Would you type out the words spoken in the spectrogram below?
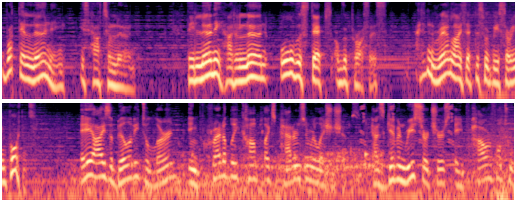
What they're learning is how to learn. They're learning how to learn all the steps of the process. I didn't realize that this would be so important. AI's ability to learn incredibly complex patterns and relationships has given researchers a powerful tool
